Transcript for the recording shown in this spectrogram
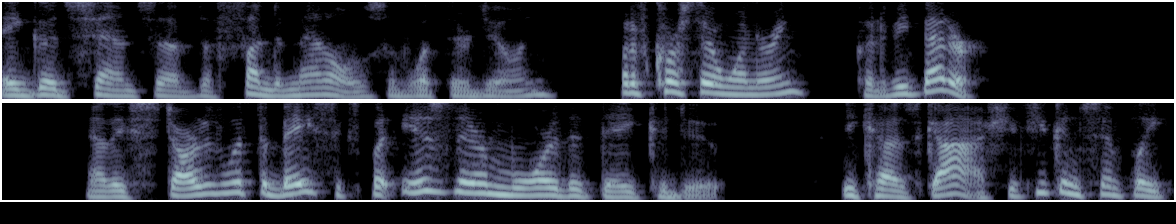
a good sense of the fundamentals of what they're doing but of course they're wondering could it be better? Now they started with the basics but is there more that they could do? Because gosh if you can simply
